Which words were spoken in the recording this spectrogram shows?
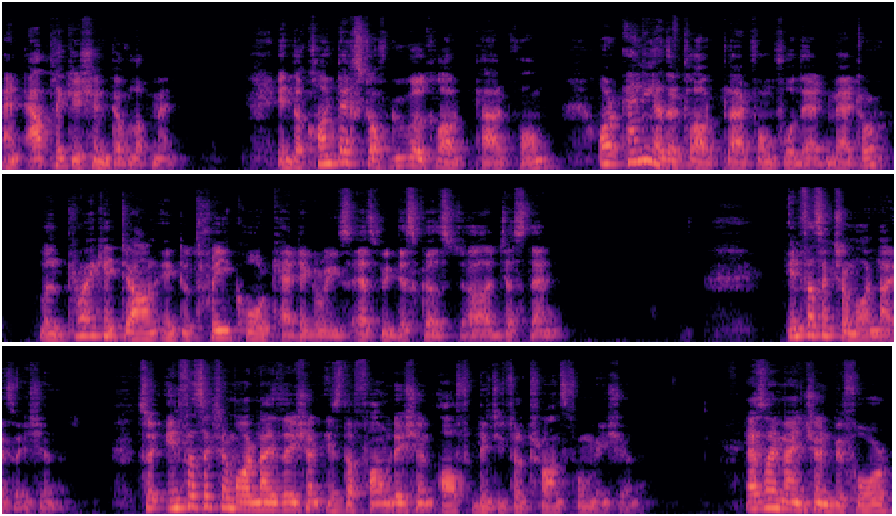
and application development. In the context of Google Cloud Platform, or any other cloud platform for that matter, we'll break it down into three core categories as we discussed uh, just then. Infrastructure modernization. So infrastructure modernization is the foundation of digital transformation. As I mentioned before,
